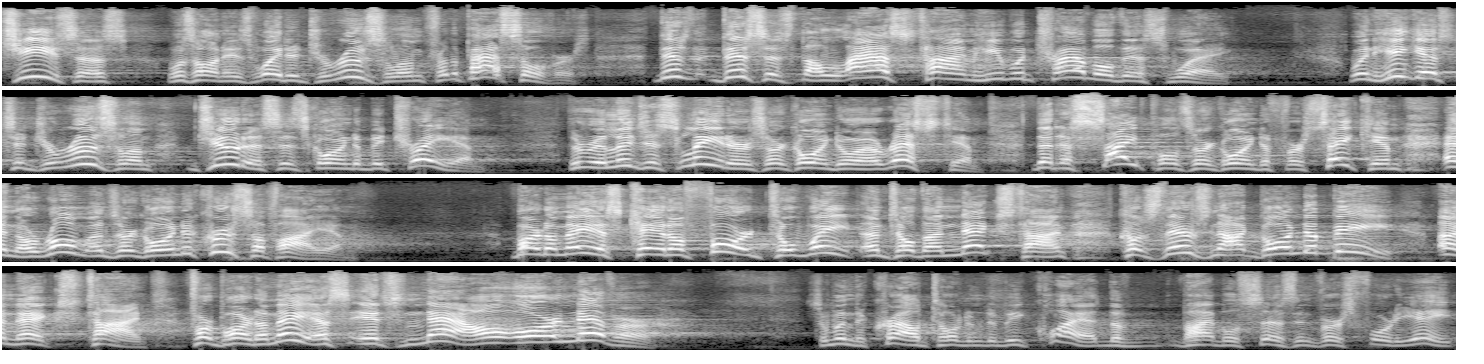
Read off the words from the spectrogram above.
Jesus was on his way to Jerusalem for the Passovers. This, this is the last time he would travel this way. When he gets to Jerusalem, Judas is going to betray him. The religious leaders are going to arrest him. The disciples are going to forsake him, and the Romans are going to crucify him. Bartimaeus can't afford to wait until the next time because there's not going to be a next time. For Bartimaeus, it's now or never. So when the crowd told him to be quiet, the Bible says in verse 48,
